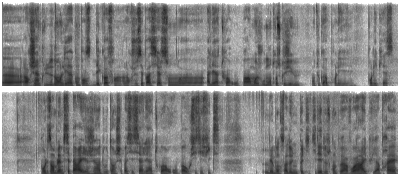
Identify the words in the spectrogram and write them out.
Euh, alors j'ai inclus dedans les récompenses des coffres. Hein. Alors je ne sais pas si elles sont euh, aléatoires ou pas. Moi je vous montre ce que j'ai eu, en tout cas pour les, pour les pièces. Pour les emblèmes c'est pareil, j'ai un doute. Hein. Je ne sais pas si c'est aléatoire ou pas, ou si c'est fixe. Mais bon, ça donne une petite idée de ce qu'on peut avoir. Et puis après,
